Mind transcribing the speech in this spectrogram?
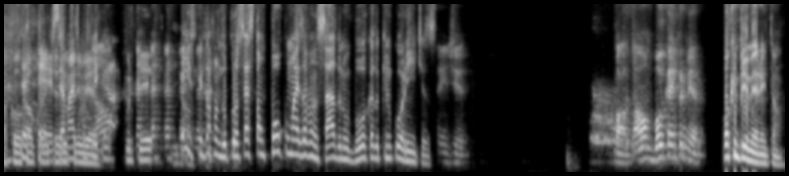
a colocar o Corinthians é mais primeiro. complicado, porque é isso que ele tá falando, o processo tá um pouco mais avançado no Boca do que no Corinthians. Entendi. Bom, então Boca em primeiro. Boca em primeiro, então.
